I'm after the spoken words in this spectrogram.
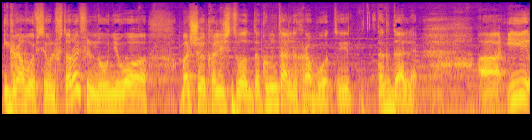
игровой всего лишь второй фильм, но у него большое количество документальных работ и так далее. А, и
